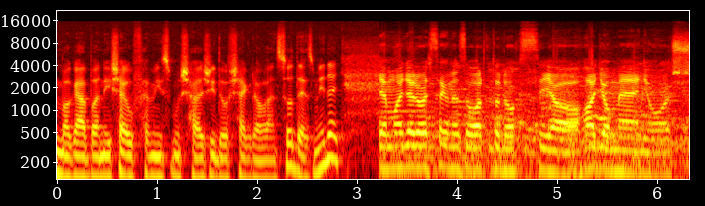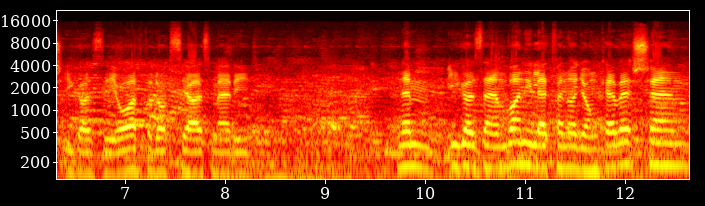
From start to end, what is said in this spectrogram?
önmagában is eufemizmus, ha a zsidóságra van szó, de ez mindegy. Magyarországon az ortodoxia, a hagyományos, igazi ortodoxia az már így nem igazán van, illetve nagyon kevesen,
